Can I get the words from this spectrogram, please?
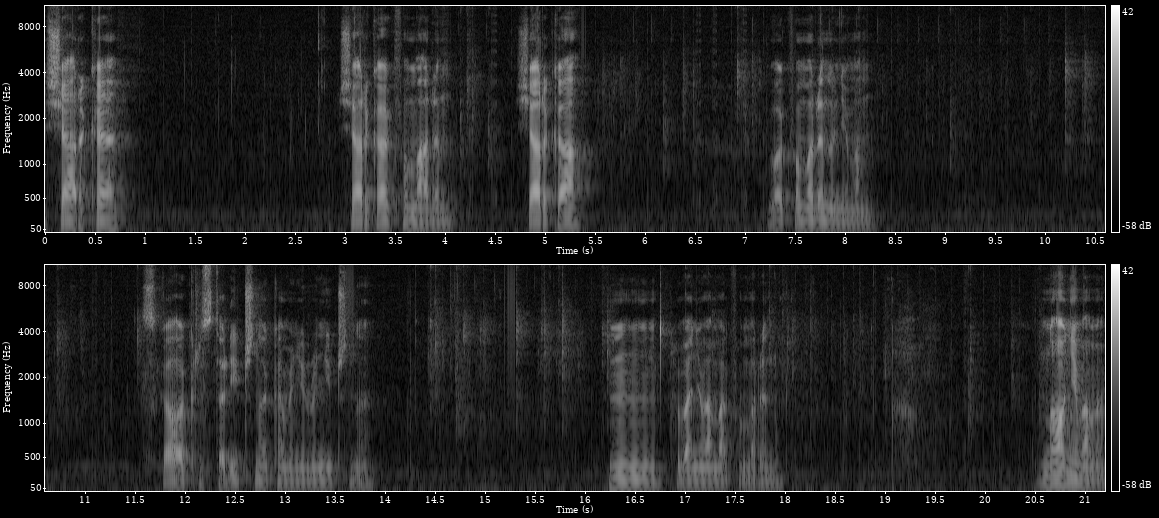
Siarkę, siarka, akwamaryn. Siarka, chyba akwamarynu nie mam. Skała krystaliczna, kamień runiczny. Hmm, chyba nie mamy akwamarynu. No, nie mamy.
